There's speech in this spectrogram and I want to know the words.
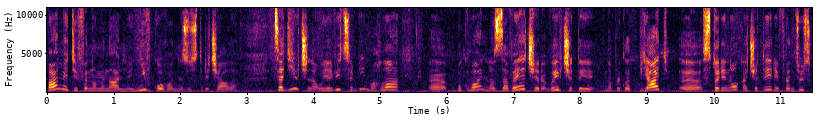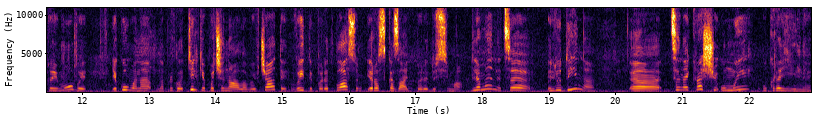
пам'яті феноменальної ні в кого не зустрічала. Ця дівчина, уявіть собі, могла е, буквально за вечір вивчити, наприклад, 5 е, сторінок А4 французької мови, яку вона, наприклад, тільки починала вивчати, вийти перед класом і розказати перед усіма. Для мене це людина, це найкращі уми України.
